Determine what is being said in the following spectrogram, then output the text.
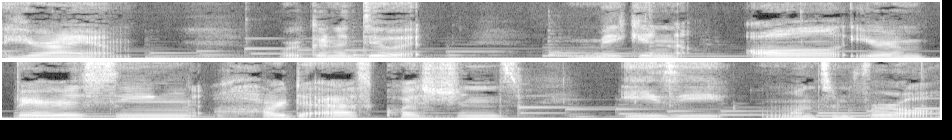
here I am. We're gonna do it. Making all your embarrassing, hard to ask questions easy once and for all.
